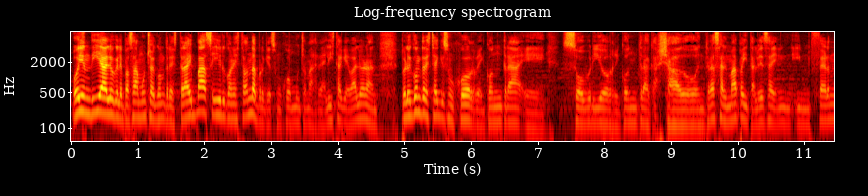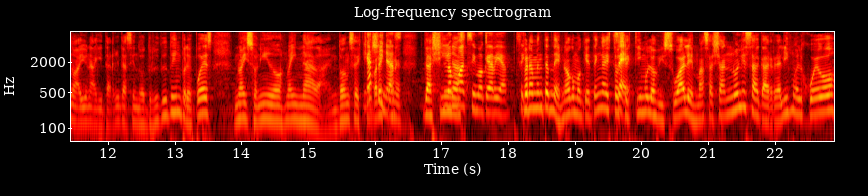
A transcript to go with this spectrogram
Hoy en día lo que le pasaba mucho al Counter Strike va a seguir con esta onda porque es un juego mucho más realista que Valorant, pero el Counter Strike es un juego recontra eh, sobrio, recontra callado. Entras al mapa y tal vez en Inferno hay una guitarrita haciendo trututín, pero después no hay sonidos, no hay nada. Entonces que Gallinas. aparezcan gallinas. Lo máximo que había. sí. Pero me entendés, ¿no? Como que tenga estos Sí. estímulos visuales más allá, no le saca realismo al juego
